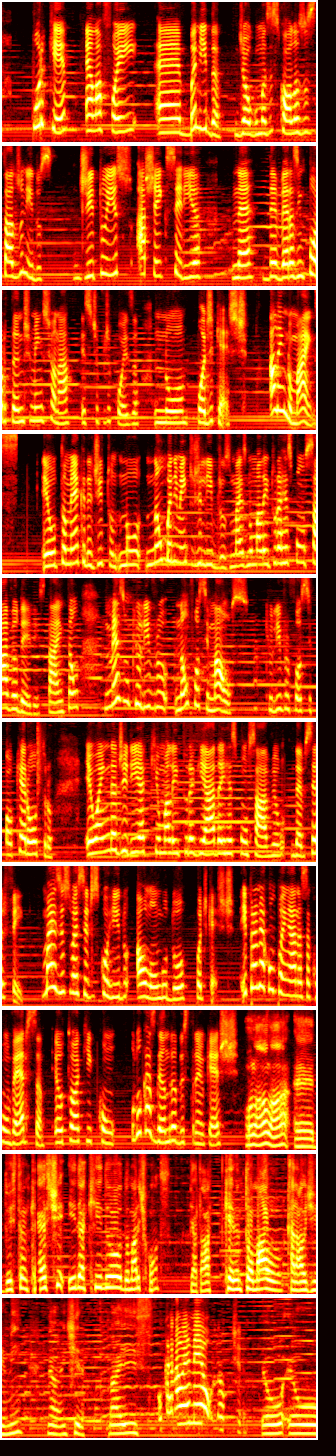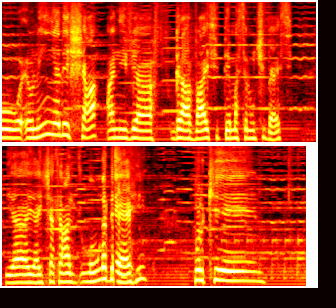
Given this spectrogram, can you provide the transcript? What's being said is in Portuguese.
porque ela foi é, banida de algumas escolas dos Estados Unidos. Dito isso, achei que seria, né, deveras importante mencionar esse tipo de coisa no podcast. Além do mais, eu também acredito no não banimento de livros, mas numa leitura responsável deles, tá? Então, mesmo que o livro não fosse Maus, que o livro fosse qualquer outro, eu ainda diria que uma leitura guiada e responsável deve ser feita mas isso vai ser discorrido ao longo do podcast. E para me acompanhar nessa conversa, eu tô aqui com o Lucas Gandra, do Estranho Cast. Olá, olá, é, do Estranho Cast e daqui do, do Mário de Contos. Já tava querendo tomar o canal de mim. Não, mentira. Mas. O canal é meu! Não, mentira. Eu, eu, eu nem ia deixar a Nivea gravar esse tema se eu não tivesse. E aí a gente ia ter uma longa DR, porque.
